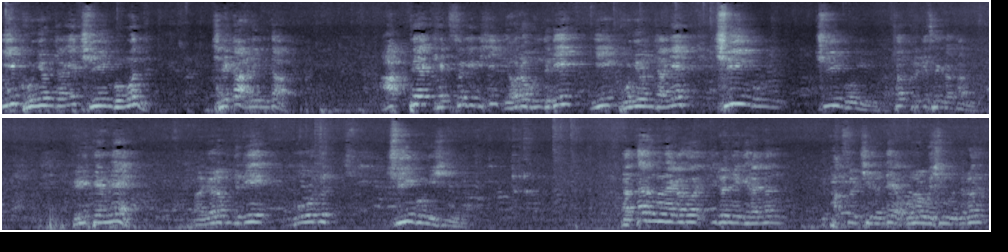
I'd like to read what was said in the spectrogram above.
이 공연장의 주인공은 제가 아닙니다. 앞에 객석에 계신 여러분들이 이 공연장의 주인공, 주인공입니다. 저는 그렇게 생각합니다. 그렇기 때문에 어, 여러분들이 모두 주인공이십니다. 자, 다른 노래 가도 이런 얘기를 하면 박수를 치는데 오늘 오신 분들은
